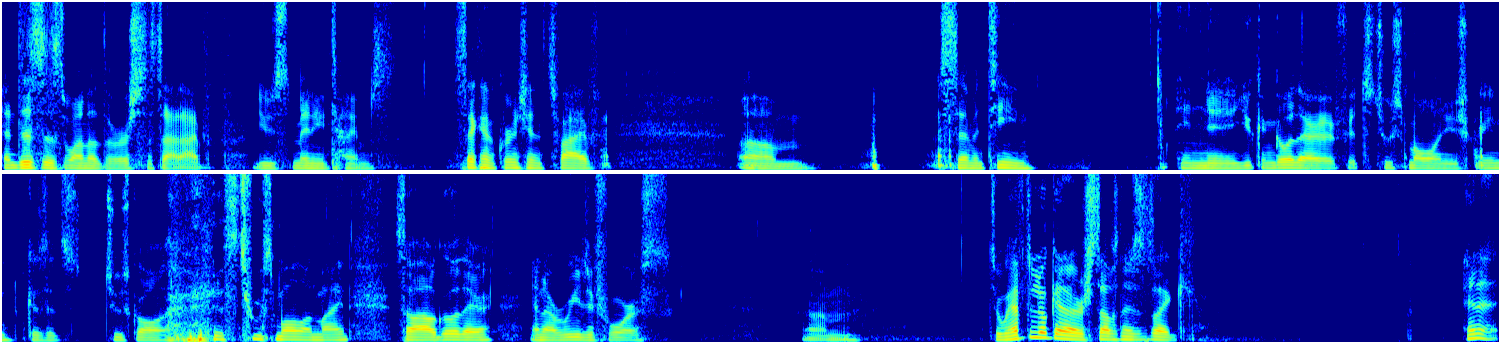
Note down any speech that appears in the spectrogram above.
And this is one of the verses that I've used many times. Second Corinthians 5 um, 17. And uh, you can go there if it's too small on your screen because it's too small. it's too small on mine. So I'll go there and I'll read it for us. Um, so we have to look at ourselves and it's like, and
